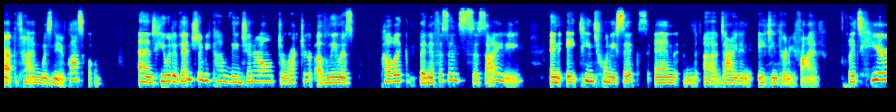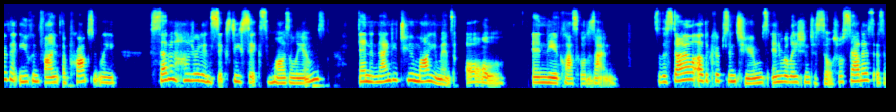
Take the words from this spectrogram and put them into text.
at the time was neoclassical. And he would eventually become the general director of Lima's Public Beneficence Society in 1826 and uh, died in 1835. It's here that you can find approximately 766 mausoleums and 92 monuments, all in neoclassical design. So the style of the crypts and tombs in relation to social status is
